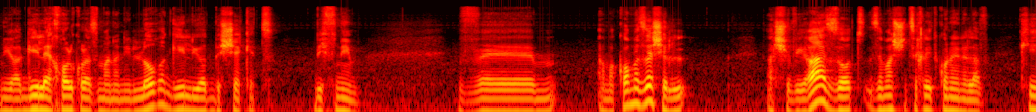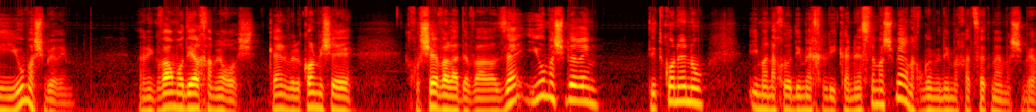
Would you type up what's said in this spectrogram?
אני רגיל לאכול כל הזמן, אני לא רגיל להיות בשקט, בפנים. והמקום הזה של השבירה הזאת, זה משהו שצריך להתכונן אליו. כי יהיו משברים. אני כבר מודיע לך מראש, כן? ולכל מי שחושב על הדבר הזה, יהיו משברים. תתכוננו. אם אנחנו יודעים איך להיכנס למשבר, אנחנו גם יודעים איך לצאת מהמשבר.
